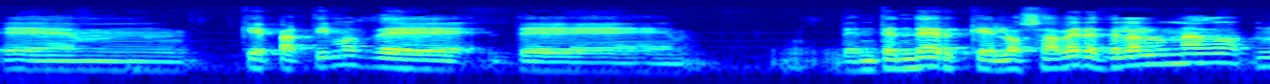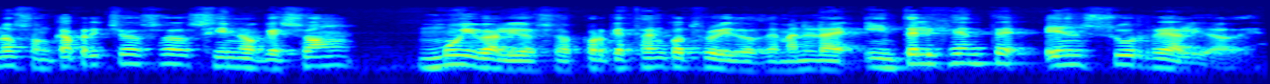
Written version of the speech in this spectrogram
em, que partimos de, de- de entender que los saberes del alumnado no son caprichosos, sino que son muy valiosos porque están construidos de manera inteligente en sus realidades.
